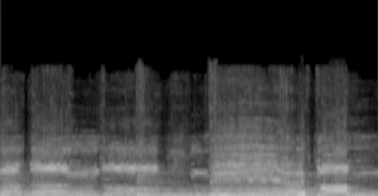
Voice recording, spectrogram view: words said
matando mil con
